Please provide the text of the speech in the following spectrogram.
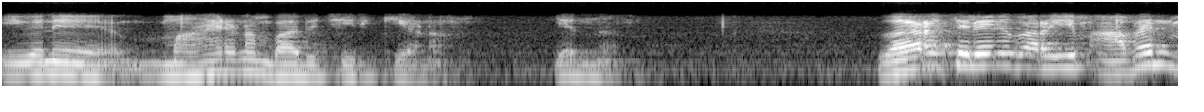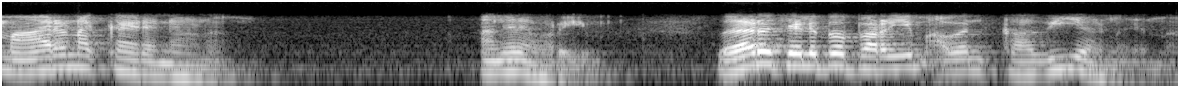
ഇവന് മാരണം ബാധിച്ചിരിക്കുകയാണ് എന്ന്. വേറെ ചിലർ പറയും അവൻ മാരണക്കാരനാണ്. അങ്ങനെ പറയും. വേറെ ചിലപ്പോൾ പറയും അവൻ കവിയാണ് എന്ന്.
